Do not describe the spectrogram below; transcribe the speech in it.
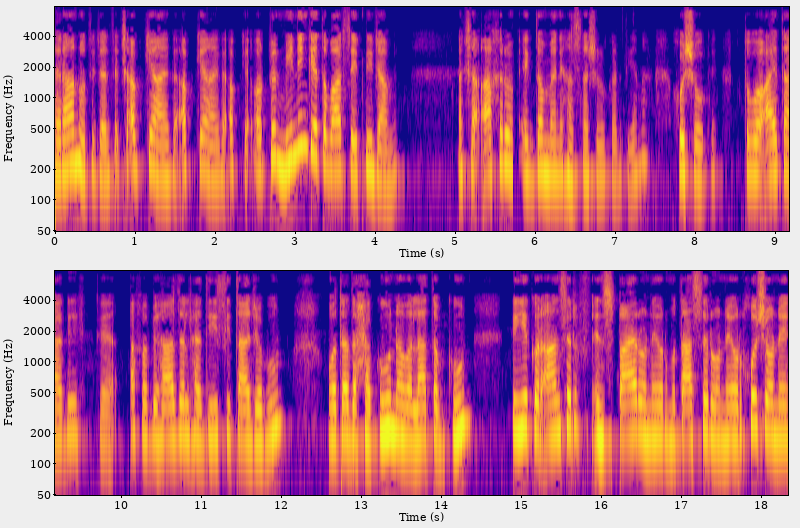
حیران ہوتے جا رہے اچھا اب کیا آئے گا، اب کیا آئے گا، اب کیا، اور پھر میننگ کے اعتبار سے اتنی جامع۔ اچھا آخر میں ایک دم میں نے ہنسنا شروع کر دیا نا، خوش ہو کے تو وہ آئے آگے کہ اف بحاظ الحدیثی تاجبون و تد حکون و تبکون۔ کہ یہ قرآن صرف انسپائر ہونے اور متاثر ہونے اور خوش ہونے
